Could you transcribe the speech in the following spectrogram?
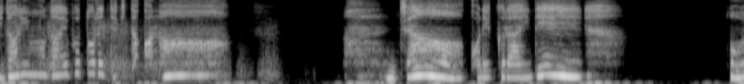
左もだいぶ取れてきたかな。じゃあ、これくらいで、え？もう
